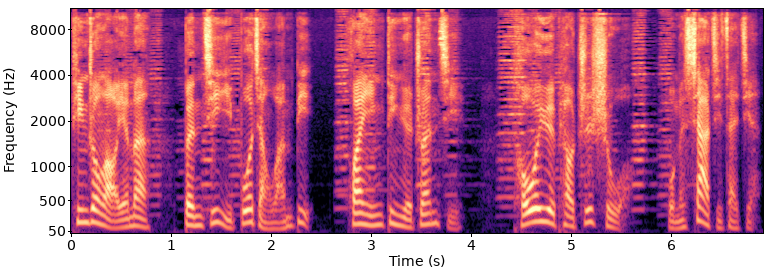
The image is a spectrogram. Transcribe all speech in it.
听众老爷们，本集已播讲完毕，欢迎订阅专辑，投喂月票支持我，我们下集再见。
